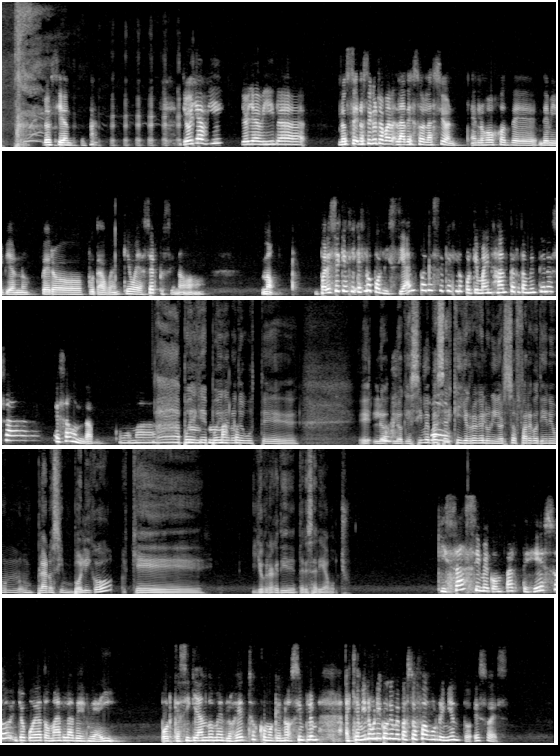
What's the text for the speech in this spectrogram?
Lo siento. Yo ya vi, yo ya vi la, no sé, no sé qué otra palabra, la desolación en los ojos de, mi pierno. Pero, puta, bueno, ¿qué voy a hacer? Pues si no, no. Parece que es, lo policial, parece que es lo, porque Mindhunter también tiene esa, esa onda, como más. Ah, puede que, puede que no te guste. Eh, lo, lo, que sí me pasa es que yo creo que el universo Fargo tiene un, un plano simbólico que, yo creo que te interesaría mucho. Quizás si me compartes eso, yo pueda tomarla desde ahí. Porque así quedándome en los hechos, como que no, simplemente... Es que a mí lo único que me pasó fue aburrimiento, eso es.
